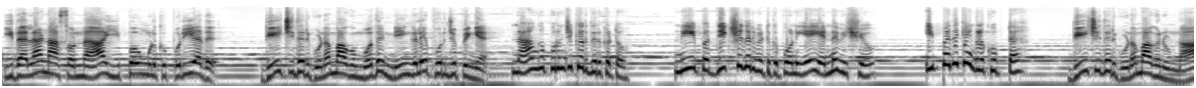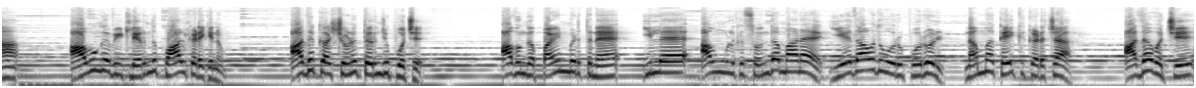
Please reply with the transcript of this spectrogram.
இதெல்லாம் நான் சொன்னா இப்போ உங்களுக்கு புரியாது. தீட்சிதர் குணமாகும் போது நீங்களே புரிஞ்சுப்பீங்க. நாங்க புரிஞ்சுக்கிறது இருக்கட்டும். நீ இப்ப தீக்ஷிதர் வீட்டுக்கு போனியே என்ன விஷயம்? இப்போதைக்கு எங்களை கூப்பிட்ட. தீட்சிதர் குணமாகணும்னா அவங்க வீட்ல இருந்து பால் கிடைக்கணும். அது கஷ்டம்னு தெரிஞ்சு போச்சு. அவங்க பயன்படுத்தின இல்ல அவங்களுக்கு சொந்தமான ஏதாவது ஒரு பொருள் நம்ம கைக்கு கிடைச்சா அத வச்சு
